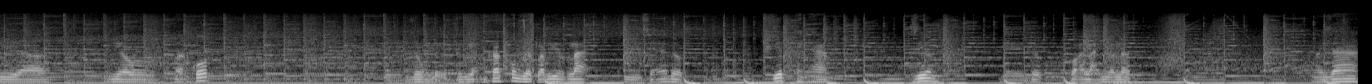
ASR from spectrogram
thì uh, nhiều đoạn cốt dùng để thực hiện các công việc lặp đi lặp lại thì sẽ được viết thành hàm riêng để được gọi lại nhiều lần. Ngoài ra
